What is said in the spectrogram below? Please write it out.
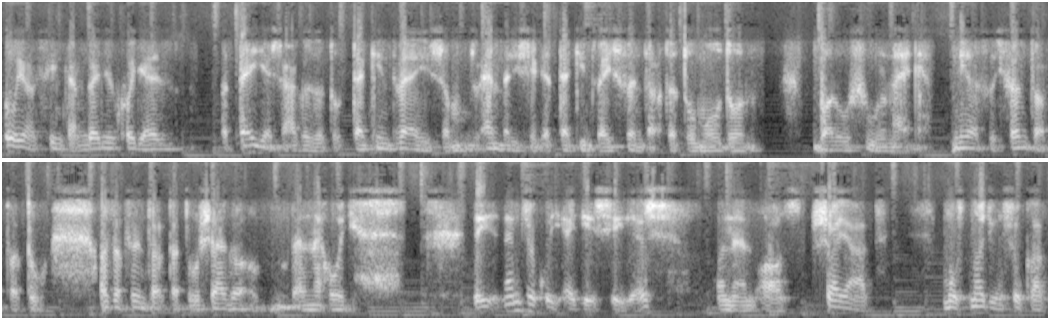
olyan szinten vegyük, hogy ez a teljes ágazatot tekintve és az emberiséget tekintve is fenntartató módon valósul meg. Mi az, hogy fenntartható? Az a fenntarthatósága benne, hogy nem csak, hogy egészséges, hanem az saját, most nagyon sokat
